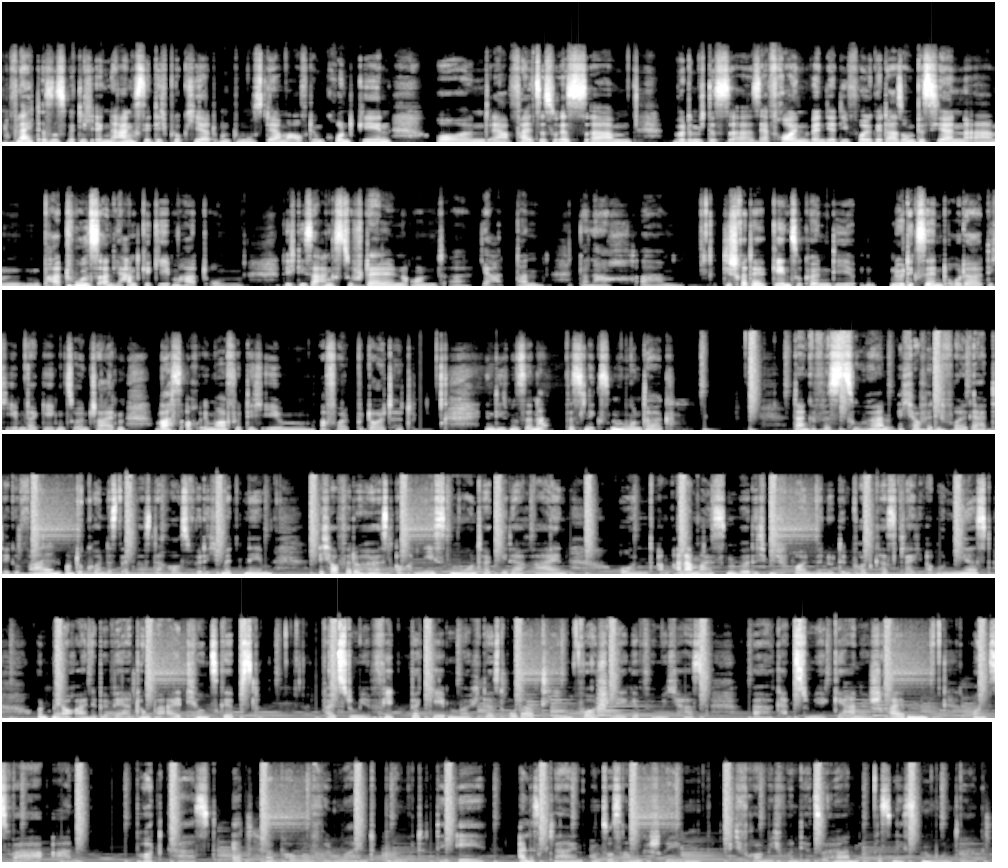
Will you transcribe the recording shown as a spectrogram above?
Vielleicht ist es wirklich irgendeine Angst, die dich blockiert und du musst ja mal auf den Grund gehen. Und ja, falls es so ist, ähm, würde mich das äh, sehr freuen, wenn dir die Folge da so ein bisschen ähm, ein paar Tools an die Hand gegeben hat, um dich dieser Angst zu stellen und äh, ja, dann danach ähm, die Schritte gehen zu können, die nötig sind oder dich eben dagegen zu entscheiden, was auch immer für dich eben Erfolg bedeutet. In diesem Sinne, bis nächsten Montag. Danke fürs Zuhören. Ich hoffe, die Folge hat dir gefallen und du konntest etwas daraus für dich mitnehmen. Ich hoffe, du hörst auch nächsten Montag wieder rein. Und am allermeisten würde ich mich freuen, wenn du den Podcast gleich abonnierst und mir auch eine Bewertung bei iTunes gibst. Falls du mir Feedback geben möchtest oder Themenvorschläge für mich hast, äh, kannst du mir gerne schreiben und zwar an podcast at herpowerfulmind.de. Alles klein und zusammengeschrieben. Ich freue mich von dir zu hören. Bis nächsten Montag.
